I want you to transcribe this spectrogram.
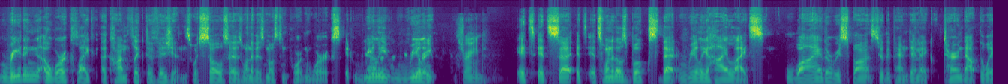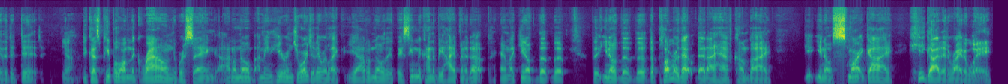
reading a work like A Conflict of Visions, which Sowell said is one of his most important works, it really, yeah, really constrained. It's it's uh, it's it's one of those books that really highlights why the response to the pandemic turned out the way that it did. Yeah. Because people on the ground were saying, I don't know. I mean, here in Georgia, they were like, yeah, I don't know. They, they seem to kind of be hyping it up. And like, you know, the the the you know, the the the plumber that that I have come by, you know, smart guy, he got it right away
